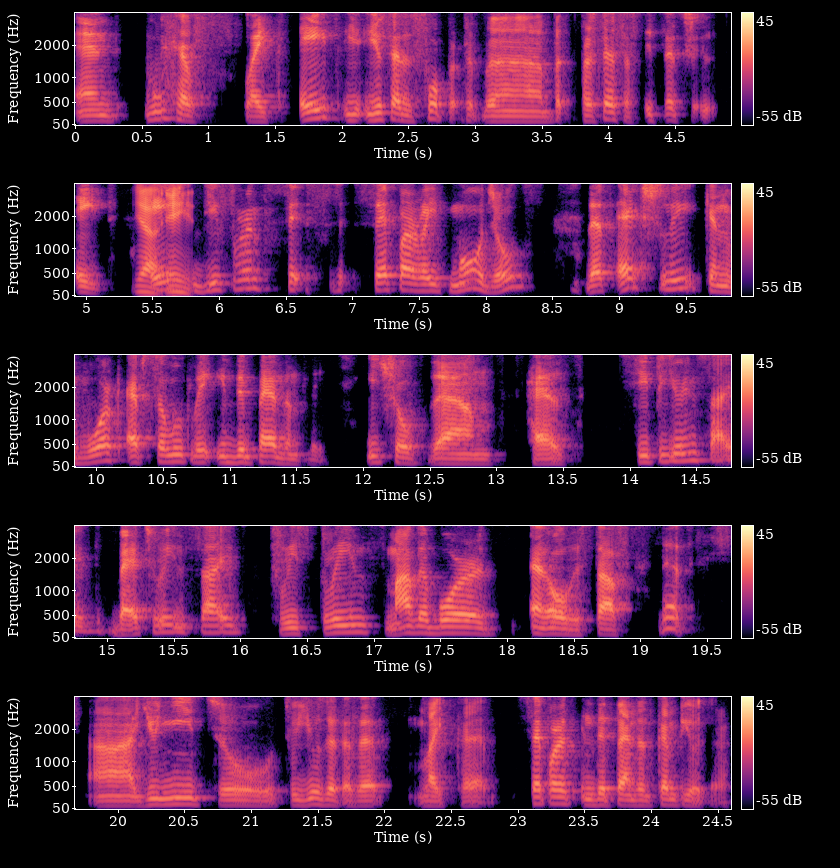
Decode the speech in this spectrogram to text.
And we have like eight, you said it's four uh, processors, it's actually eight. Yeah, eight, eight. different se- separate modules that actually can work absolutely independently. Each of them has CPU inside, battery inside, three screens, motherboard, and all the stuff that uh, you need to, to use it as a like a separate independent computer.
